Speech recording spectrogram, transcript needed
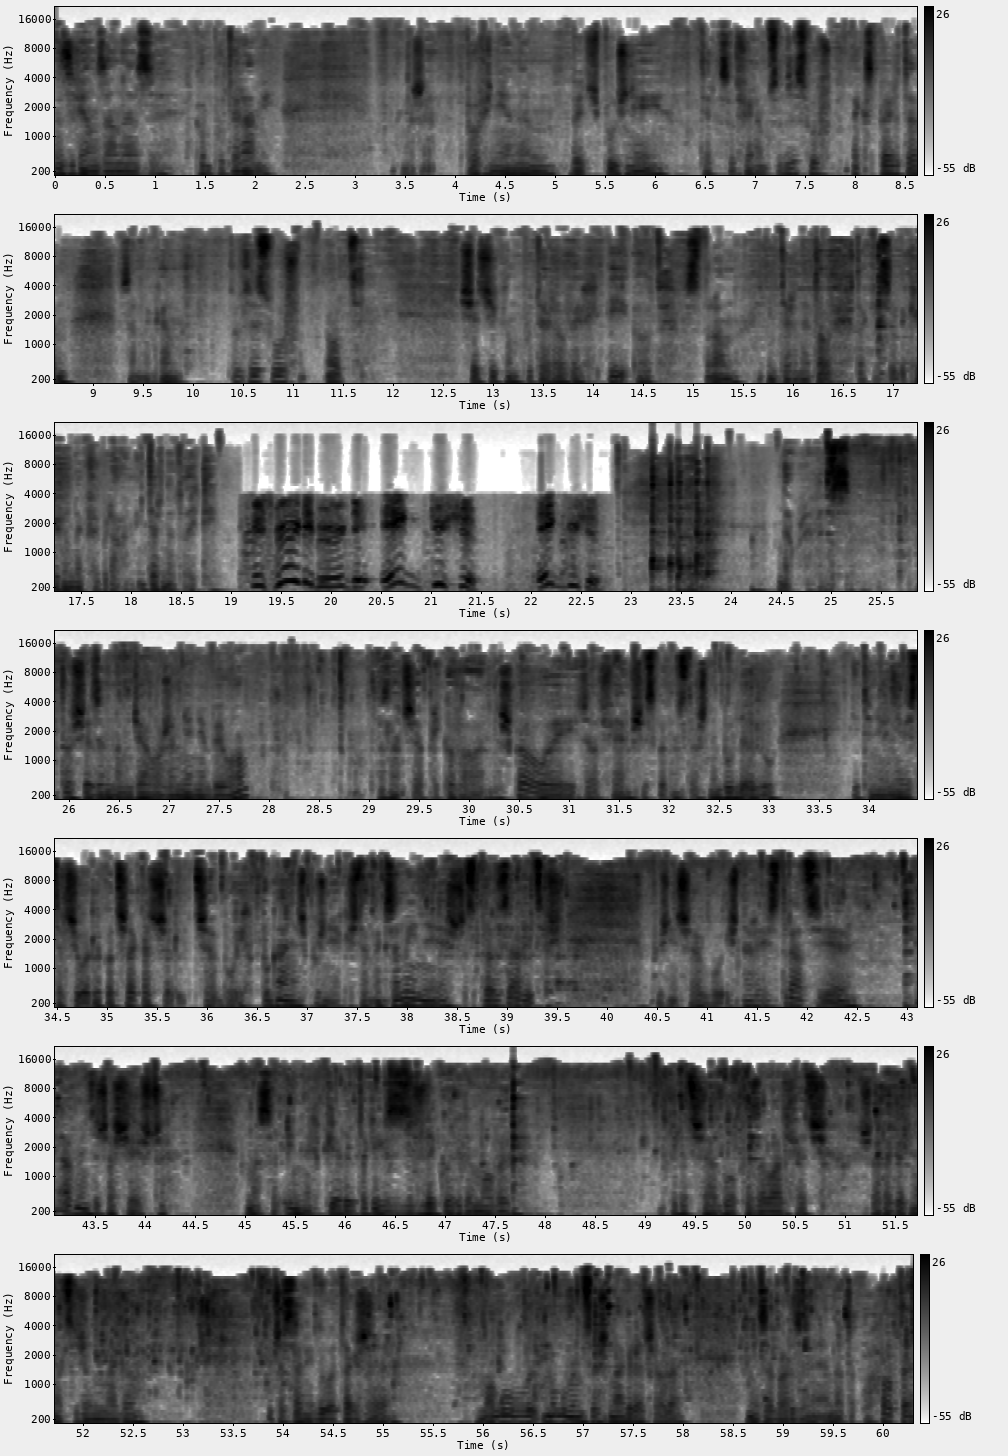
związane z komputerami. Także powinienem być później, teraz otwieram cudzysłów, ekspertem, zamykam cudzysłów od sieci komputerowych i od stron internetowych. Taki sobie kierunek wybrałem. Internet IT. Egg dish. Egg dish. Dobra, więc to się ze mną działo, że mnie nie było. To znaczy aplikowałem do szkoły i załatwiałem wszystko, ten straszny burdel. I to nie, nie wystarczyło tylko czekać, że trzeba było ich poganiać, później jakieś tam egzaminy, jeszcze sprawdzali coś. Później trzeba było iść na rejestrację, a w międzyczasie jeszcze masa innych pierdół, takich zwykłych domowych, które trzeba było pozałatwiać szarego dnia codziennego. Czasami było tak, że mógłby, mógłbym coś nagrać, ale nie za bardzo miałem na to ochotę.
